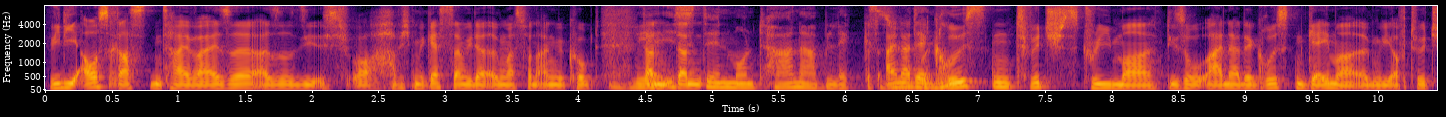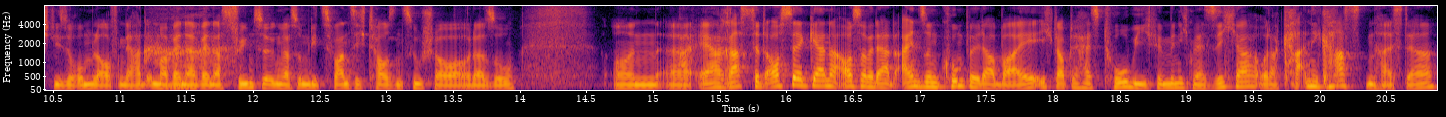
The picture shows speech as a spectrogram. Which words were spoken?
wie die ausrasten teilweise. Also die, ich- oh, habe ich mir gestern wieder irgendwas von angeguckt. Wer dann, ist dann, denn Montana Black? einer der größten Twitch-Streamer, die so, einer der größten Gamer irgendwie auf Twitch, die so rumlaufen. Der hat immer, wenn er, wenn er streamt, so irgendwas um die 20.000 Zuschauer oder so. Und äh, er rastet auch sehr gerne aus, aber der hat einen so einen Kumpel dabei. Ich glaube, der heißt Tobi, ich bin mir nicht mehr sicher. Oder Ka nee, Carsten heißt er.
